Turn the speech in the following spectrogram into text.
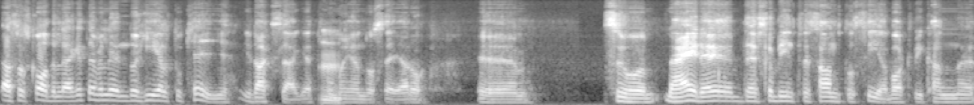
alltså skadeläget är väl ändå helt okej okay i dagsläget mm. får man ju ändå säga då. Um, så nej, det, det, ska bli intressant att se vart vi kan, eh,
